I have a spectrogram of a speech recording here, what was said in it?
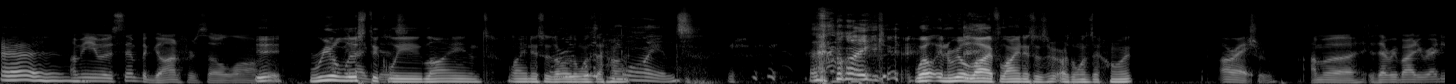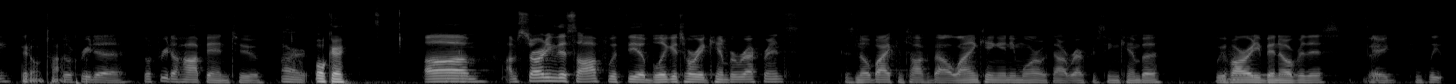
then eh. I mean, it was Simba gone for so long. yeah, realistically, lions, lionesses are the ones that hunt. Lions. like Well, in real life, lionesses are the ones that hunt. All right, true. I'm a. Is everybody ready? They don't talk. Feel free to feel free to hop in too. All right. Okay. Um, I'm starting this off with the obligatory Kimba reference because nobody can talk about Lion King anymore without referencing Kimba. We've already been over this. The- They complete.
